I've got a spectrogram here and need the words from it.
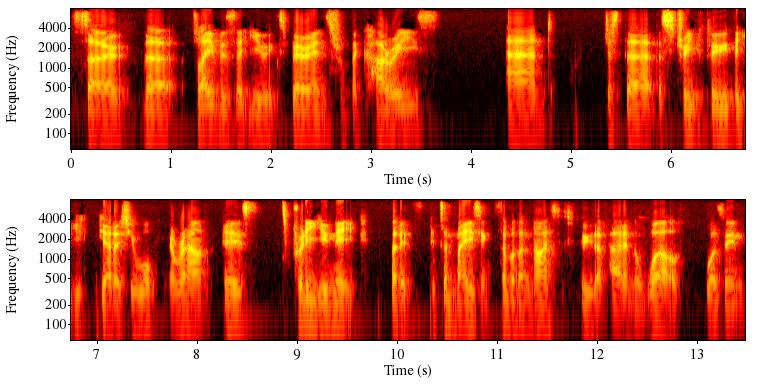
so the flavors that you experience from the curries and just the, the street food that you can get as you're walking around is it's pretty unique, but it's it's amazing. Some of the nicest food I've had in the world was in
